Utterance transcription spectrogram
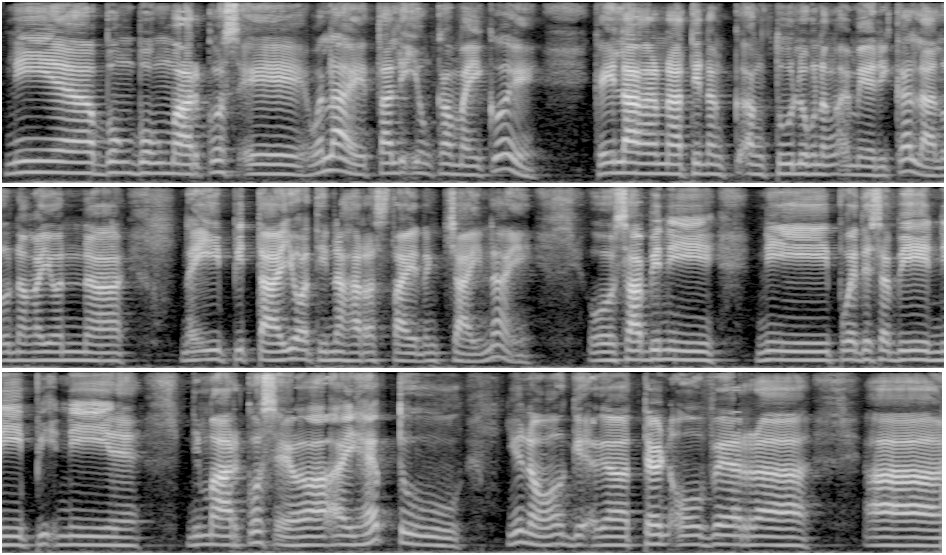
ni ah, Bongbong Marcos eh wala eh tali yung kamay ko eh. Kailangan natin ang, ang tulong ng Amerika lalo na ngayon na naipit tayo at hinaharas tayo ng China eh. O sabi ni ni pwede sabihin ni ni ni Marcos eh uh, I have to you know uh, turn over uh, uh,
